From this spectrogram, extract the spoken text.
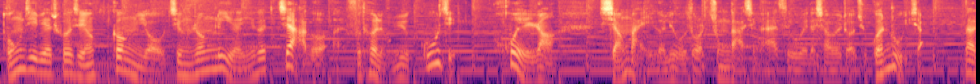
同级别车型更有竞争力的一个价格，福特领域估计会让。想买一个六座中大型 SUV 的消费者去关注一下。那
